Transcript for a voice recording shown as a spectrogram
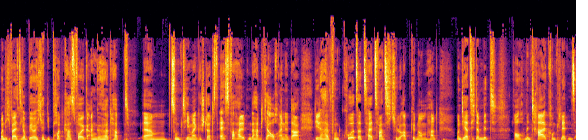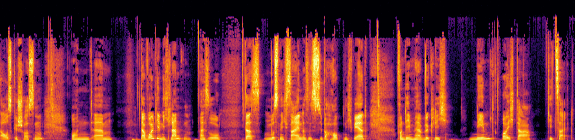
Und ich weiß nicht, ob ihr euch ja die Podcast-Folge angehört habt ähm, zum Thema gestörtes Essverhalten. Da hatte ich ja auch eine da, die innerhalb von kurzer Zeit 20 Kilo abgenommen hat. Und die hat sich damit auch mental komplett ins Ausgeschossen. Und ähm, da wollt ihr nicht landen. Also das muss nicht sein, das ist überhaupt nicht wert. Von dem her wirklich nehmt euch da die Zeit.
